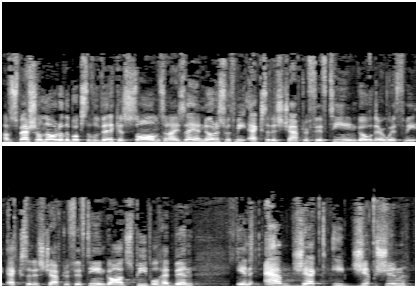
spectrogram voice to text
Of special note are the books of Leviticus, Psalms, and Isaiah. Notice with me Exodus chapter 15. Go there with me. Exodus chapter 15. God's people had been in abject Egyptian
